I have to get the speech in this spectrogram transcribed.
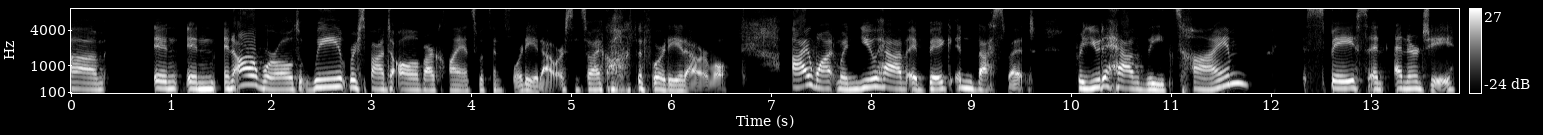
Um, in in in our world, we respond to all of our clients within 48 hours, and so I call it the 48 hour rule. I want when you have a big investment for you to have the time space and energy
